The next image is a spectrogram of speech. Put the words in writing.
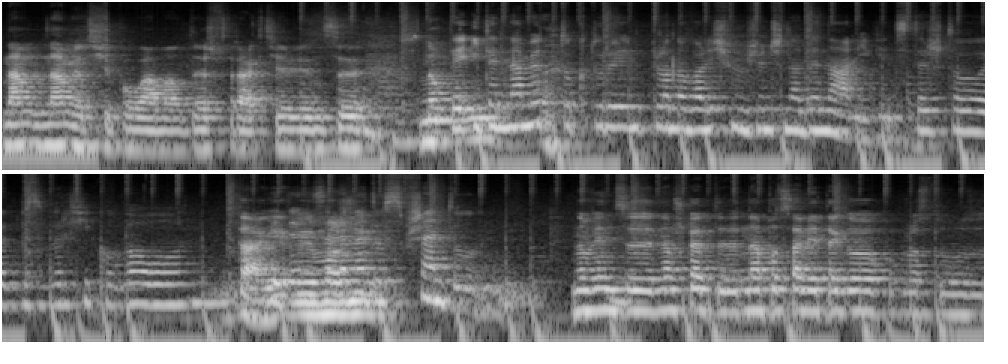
Nam, namiot się połamał też w trakcie, więc y, no, I ten namiot, to, który planowaliśmy wziąć na Denali, więc też to jakby zweryfikowało Tak, jeden jakby z możli- elementów sprzętu. no więc y, na przykład y, na podstawie tego po prostu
